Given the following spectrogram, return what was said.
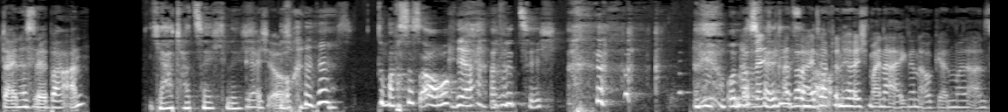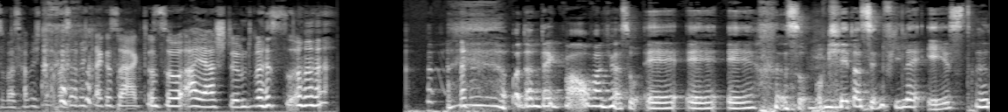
deine selber an? Ja, tatsächlich. Ja, ich auch. Ich, du machst das auch? Ja. Ach, witzig. Und was wenn ich gerade Zeit habe, dann höre ich meine eigenen auch gerne mal an. So, was habe ich da, was habe ich da gesagt? Und so, ah ja, stimmt, weißt du. Und dann denkt man auch manchmal so, äh, äh, äh. So, okay, da sind viele Äs drin.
